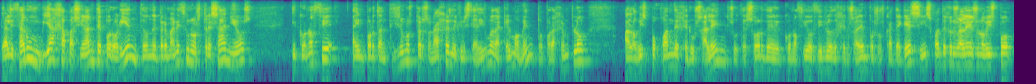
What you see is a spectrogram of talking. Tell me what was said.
realizar un viaje apasionante por Oriente, donde permanece unos tres años y conoce a importantísimos personajes del cristianismo de aquel momento. Por ejemplo, al obispo Juan de Jerusalén, sucesor del conocido Cirilo de Jerusalén por sus catequesis. Juan de Jerusalén es un obispo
